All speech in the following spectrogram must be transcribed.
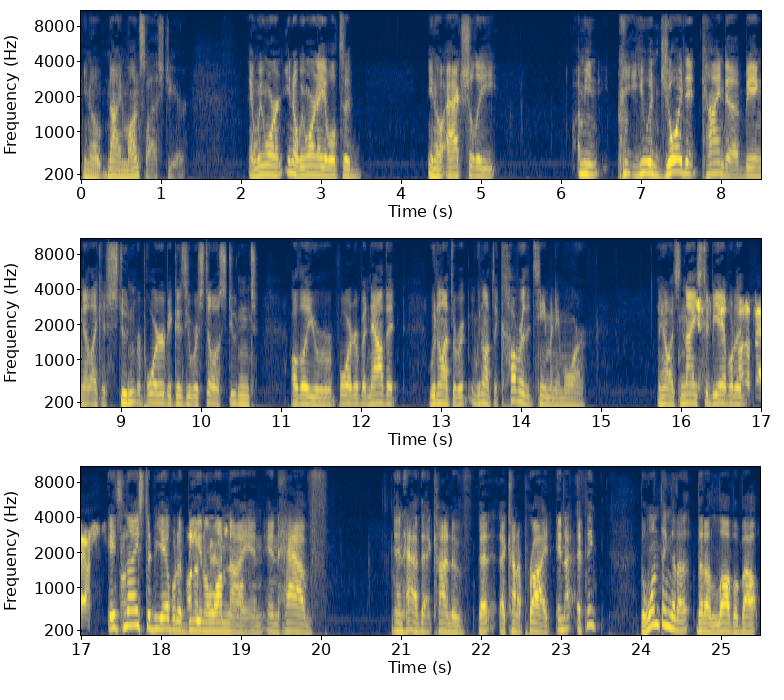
you know nine months last year, and we weren't you know we weren't able to you know actually. I mean, you enjoyed it kind of being a, like a student reporter because you were still a student, although you were a reporter. But now that we don't have to re- we don't have to cover the team anymore. You know, it's nice to be able to. It's nice to be able to be an alumni and, and have and have that kind of that, that kind of pride. And I, I think the one thing that I that I love about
